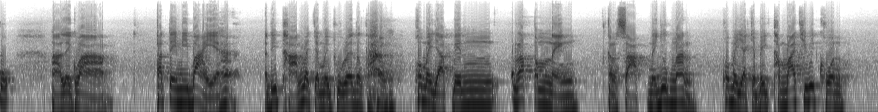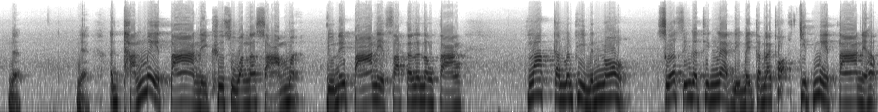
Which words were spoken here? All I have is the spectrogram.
กุอ่าเรียกว่าพระเตมีใบฮะอธิษฐานว่าจะไม่พูดเรื่องต่างๆ เพราะไม่อยากเป็นรับตำแหน่งกษัตริย์ในยุคนั้น เพราะไม่อยากจะไปทำร้ายชีวิตคนนะเนี่ยอธิษฐานเมตตานี่คือสุวรรณสามอะอยู่ในป่าเนี่ยสัตว์อะไรต่างๆรักกันมันพี่เหมือนน้อง เสือสิงกับทิงแรดดิไม่ทำไรเพราะจิตเมตตาเนี่ยครับ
